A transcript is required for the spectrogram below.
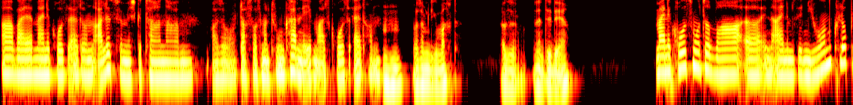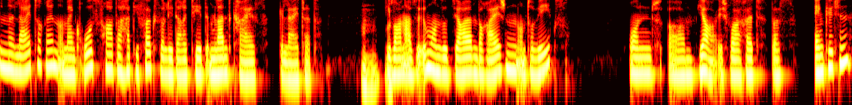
äh, weil meine Großeltern alles für mich getan haben. Also das, was man tun kann, eben als Großeltern. Mhm. Was haben die gemacht? Also in der DDR? Meine Großmutter war äh, in einem Seniorenclub eine Leiterin und mein Großvater hat die Volkssolidarität im Landkreis geleitet. Mhm. Die waren also immer in sozialen Bereichen unterwegs. Und ähm, ja, ich war halt das Enkelchen,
